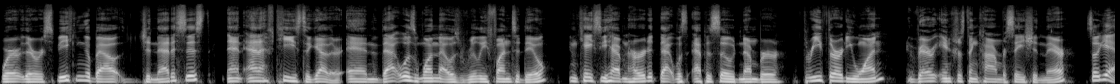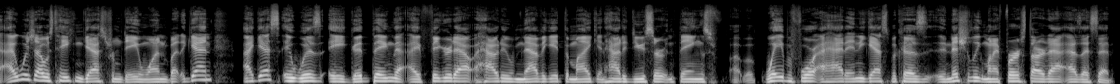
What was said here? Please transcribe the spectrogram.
where they were speaking about geneticists and NFTs together. And that was one that was really fun to do. In case you haven't heard it, that was episode number 331 very interesting conversation there. So yeah, I wish I was taking guests from day one, but again, I guess it was a good thing that I figured out how to navigate the mic and how to do certain things uh, way before I had any guests. Because initially, when I first started out, as I said,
